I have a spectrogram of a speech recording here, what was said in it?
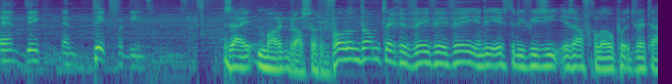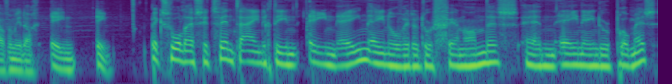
en dik en dik verdiend. Zij Mark Brasser. Volendam tegen VVV in de eerste divisie is afgelopen. Het werd daar vanmiddag 1-1. Pek Zwolle FC Twente eindigde in 1-1. 1-0 werd door Fernandes en 1-1 door Promes.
